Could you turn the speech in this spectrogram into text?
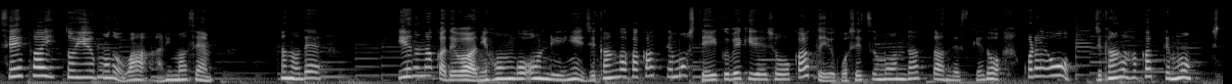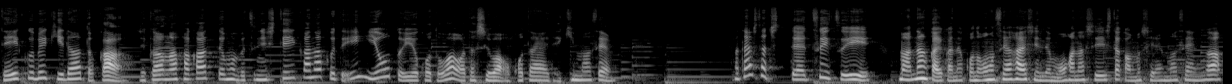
正解というものはありません。なので、家の中では日本語オンリーに時間がかかってもしていくべきでしょうかというご質問だったんですけどこれを時間がかかってもしていくべきだとか時間がかかっても別にしていかなくていいよということは私はお答えできません私たちってついついまあ何回かね、この音声配信でもお話ししたかもしれませんが、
